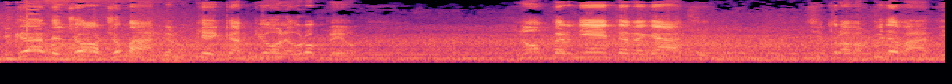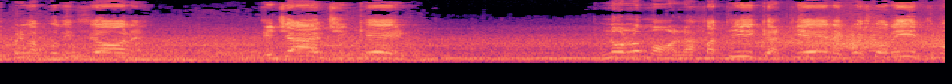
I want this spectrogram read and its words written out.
il grande Giorgio Mangano che è campione europeo. Non per niente ragazzi si trova qui davanti in prima posizione. E Giangi che non lo molla fatica tiene questo ritmo.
